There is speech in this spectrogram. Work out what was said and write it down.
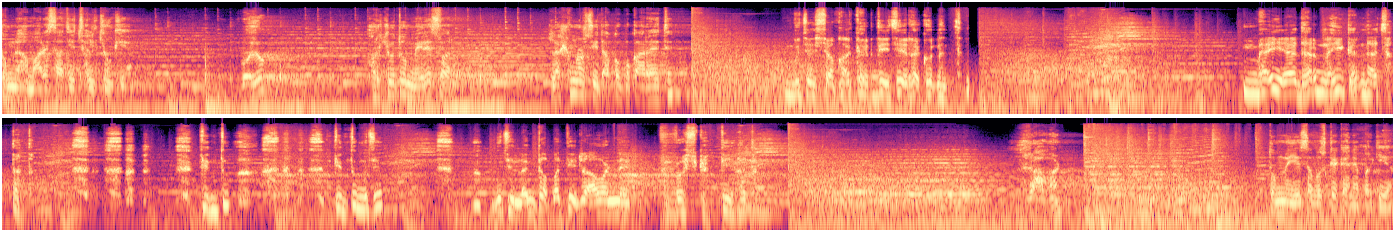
तुमने हमारे साथ ये छल क्यों किया? बोलो। और क्यों तुम मेरे स्वर लक्ष्मण और सीता को पुकार रहे थे? मुझे क्षमा कर दीजिए रघुनंदन मैं यह धर्म नहीं करना चाहता था। किंतु किंतु मुझे मुझे लंकापति रावण ने विवश कर दिया था। रावण? तुमने ये सब उसके कहने पर किया?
